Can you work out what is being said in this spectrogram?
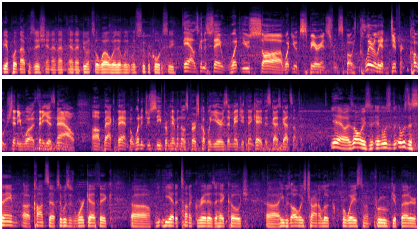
being put in that position and then and then doing so well with it was, was super cool to see. Yeah, I was going to say what you saw, what you experienced from Spo. He's clearly a different coach than he was, than he is now uh, back then. But what did you see from him in those first couple of years that made you think, hey, this guy's got something? Yeah, as always, it was it was the same uh, concepts. It was his work ethic. Um, he, he had a ton of grit as a head coach. Uh, he was always trying to look for ways to improve, get better.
